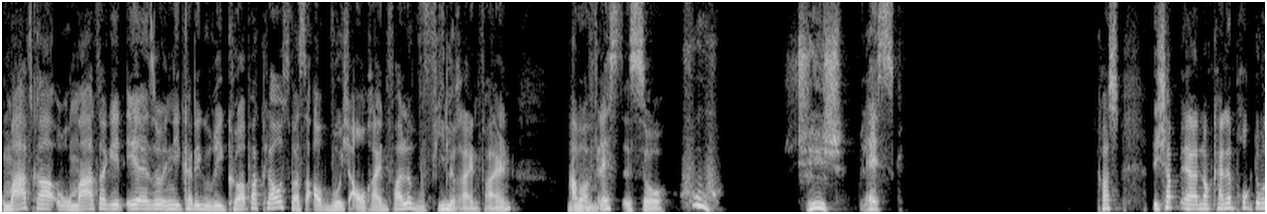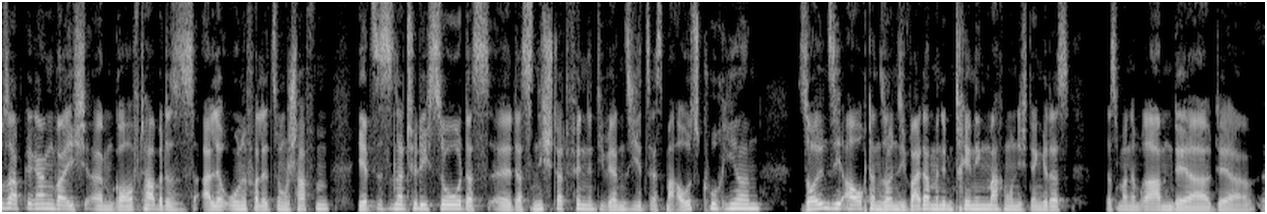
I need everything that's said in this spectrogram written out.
Romatra, Romata geht eher so in die Kategorie Körperklaus, was wo ich auch reinfalle, wo viele reinfallen. Aber Mhm. Ist so, puh, tschüss, Blesk. Krass. Ich habe ja noch keine Prognose abgegangen, weil ich ähm, gehofft habe, dass es alle ohne Verletzungen schaffen. Jetzt ist es natürlich so, dass äh, das nicht stattfindet. Die werden sich jetzt erstmal auskurieren. Sollen sie auch, dann sollen sie weiter mit dem Training machen. Und ich denke, dass, dass man im Rahmen der, der äh,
